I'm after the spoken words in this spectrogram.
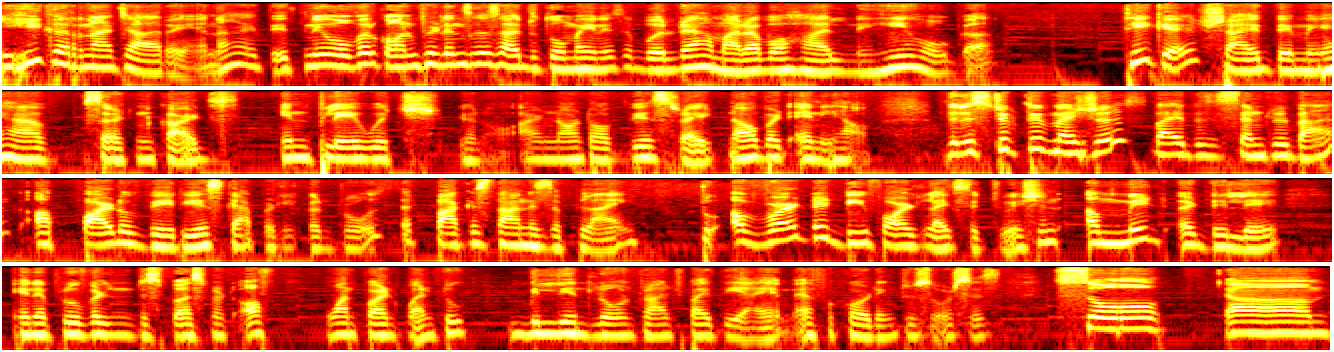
यही करना चाह रहे हैं ना इतने ओवर कॉन्फिडेंस के साथ जो दो महीने से बोल रहे हैं हमारा वो हाल नहीं होगा ठीक है शायद they may have certain cards in play which you know are not obvious right now but anyhow the restrictive measures by the central bank are part of various capital controls that pakistan is applying to avert a default like situation amid a delay in approval and disbursement of 1.12 billion loan tranche by the IMF, according to sources. So, um,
